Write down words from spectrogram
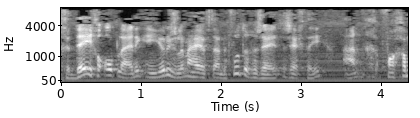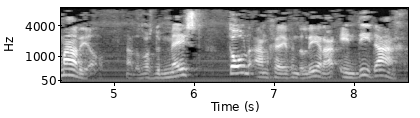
gedegen opleiding in Jeruzalem. Hij heeft aan de voeten gezeten, zegt hij, aan, van Gamaliel. Nou, dat was de meest toonaangevende leraar in die dagen.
